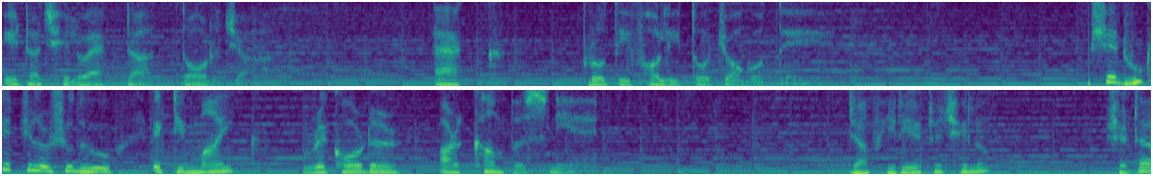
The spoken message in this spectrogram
এটা ছিল একটা দরজা, এক প্রতিফলিত জগতে। সে ঢুকেছিল শুধু একটি মাইক, রেকর্ডার আর কম্পাস নিয়ে। যা ফিরে এসেছিল, সেটা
